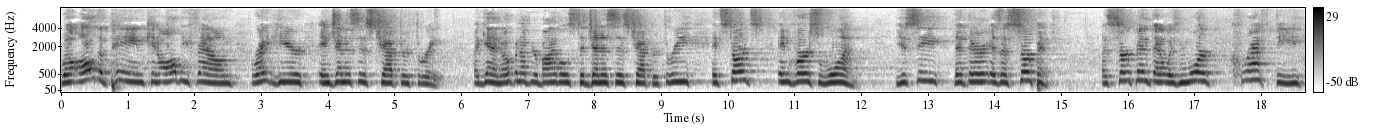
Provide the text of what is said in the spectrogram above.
Well, all the pain can all be found right here in Genesis chapter 3. Again, open up your Bibles to Genesis chapter 3. It starts in verse 1. You see that there is a serpent, a serpent that was more crafty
